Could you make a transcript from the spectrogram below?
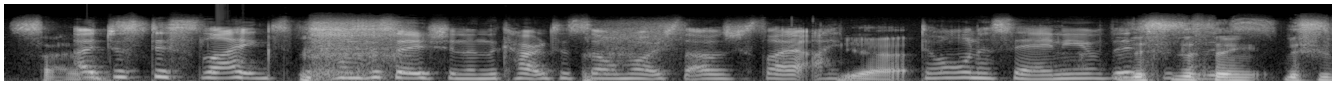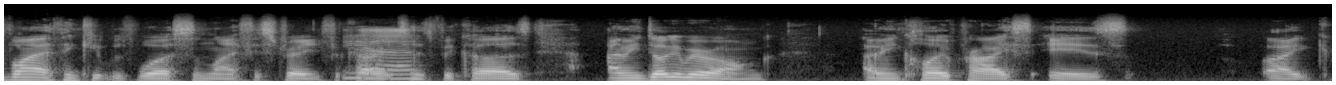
Silence. I just disliked the conversation and the characters so much that I was just like, I yeah. don't want to say any of this. This, is the thing. it's- This is why I think it was worse than Life is Strange for Yeah. characters because I mean, don't get me wrong. I mean, Chloe Price is like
